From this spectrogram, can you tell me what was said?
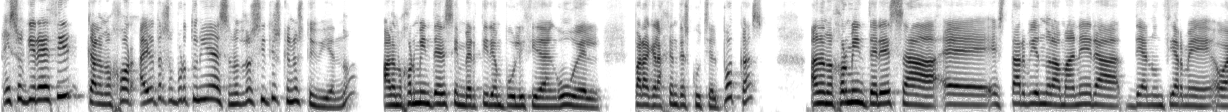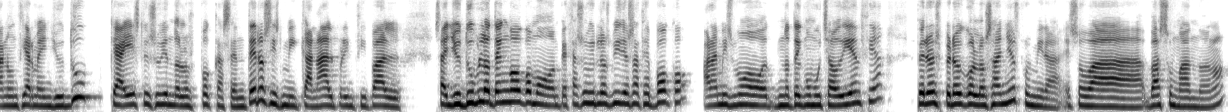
Eso quiere decir que a lo mejor hay otras oportunidades en otros sitios que no estoy viendo. A lo mejor me interesa invertir en publicidad en Google para que la gente escuche el podcast. A lo mejor me interesa eh, estar viendo la manera de anunciarme o anunciarme en YouTube, que ahí estoy subiendo los podcasts enteros y es mi canal principal. O sea, YouTube lo tengo como empecé a subir los vídeos hace poco, ahora mismo no tengo mucha audiencia, pero espero que con los años, pues mira, eso va, va sumando, ¿no?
